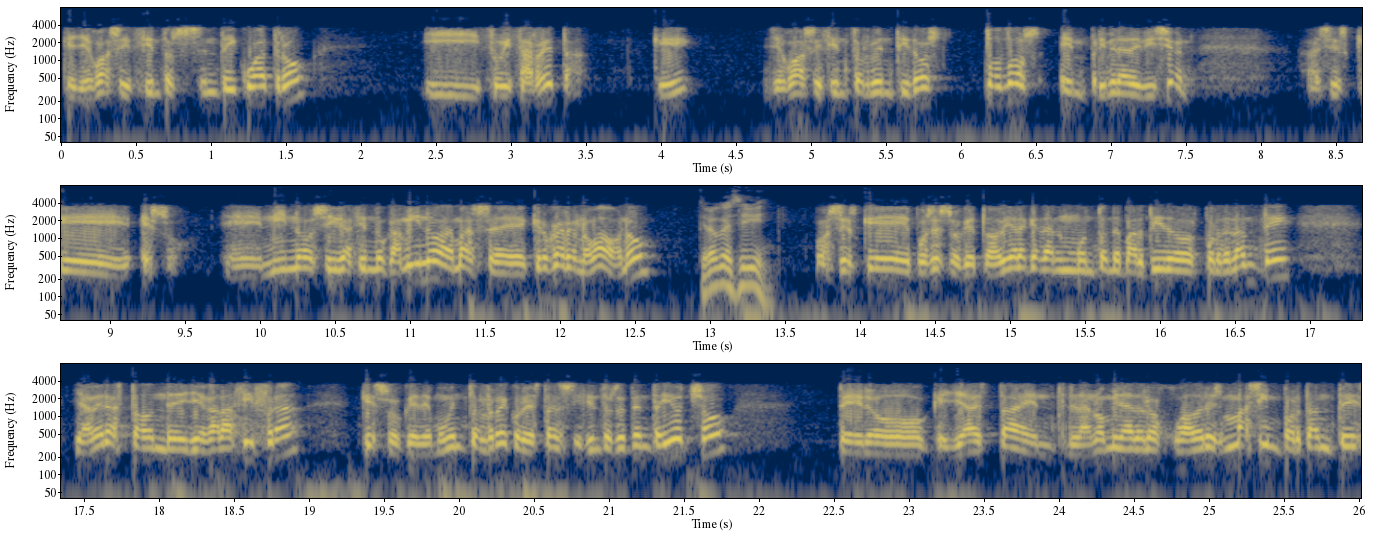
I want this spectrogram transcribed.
que llegó a 664. Y Zubizarreta, que llegó a 622, todos en primera división. Así es que eso. Eh, Nino sigue haciendo camino, además eh, creo que ha renovado, ¿no? Creo que sí. Pues es que, pues eso, que todavía le quedan un montón de partidos por delante y a ver hasta dónde llega la cifra, que eso, que de momento el récord está en 678, pero que ya está entre la nómina de los jugadores más importantes,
